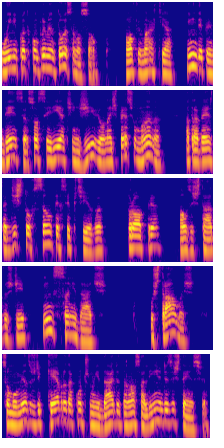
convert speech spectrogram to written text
Winnicott complementou essa noção ao afirmar que a independência só seria atingível na espécie humana através da distorção perceptiva própria aos estados de insanidade. Os traumas são momentos de quebra da continuidade da nossa linha de existência,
